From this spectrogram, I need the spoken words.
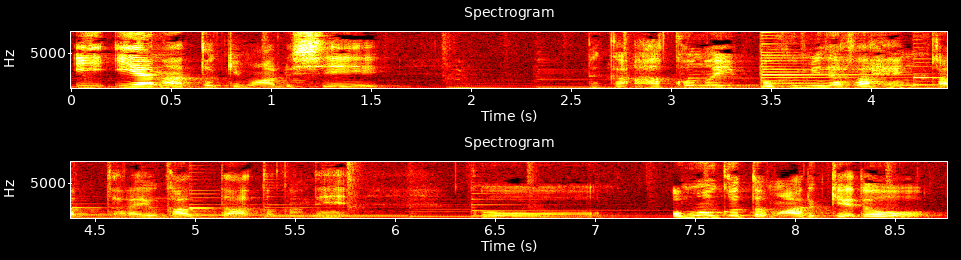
嫌な時もあるしなんかあこの一歩踏み出さへんかったらよかったとかねこう思うこともあるけど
